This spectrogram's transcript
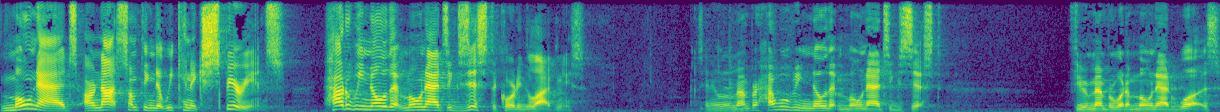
monads are not something that we can experience. How do we know that monads exist according to Leibniz? Does anyone remember? How will we know that monads exist? If you remember what a monad was,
